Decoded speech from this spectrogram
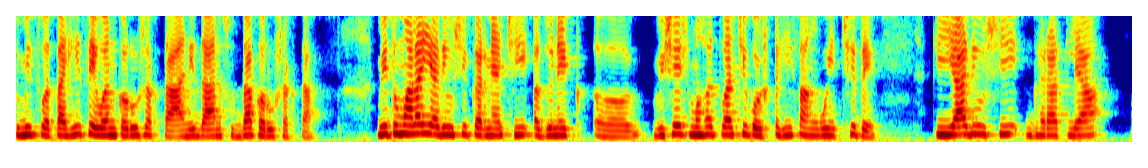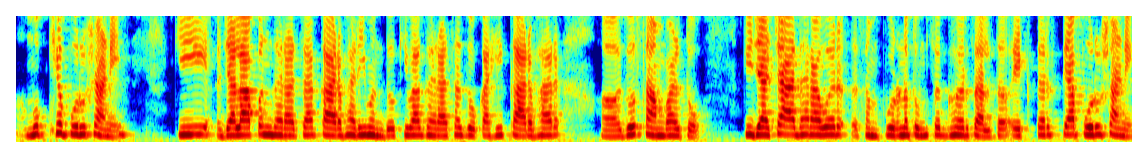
तुम्ही स्वतःही सेवन करू शकता आणि दानसुद्धा करू शकता. मी तुम्हाला या दिवशी करण्याची अजून एक विशेष महत्त्वाची गोष्ट ही सांगू इच्छिते की या दिवशी घरातल्या मुख्य पुरुषाने की ज्याला आपण घराचा कारभारी म्हणतो किंवा घराचा जो काही कारभार जो सांभाळतो की ज्याच्या आधारावर संपूर्ण तुमचं घर चालतं. एकतर त्या पुरुषाने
